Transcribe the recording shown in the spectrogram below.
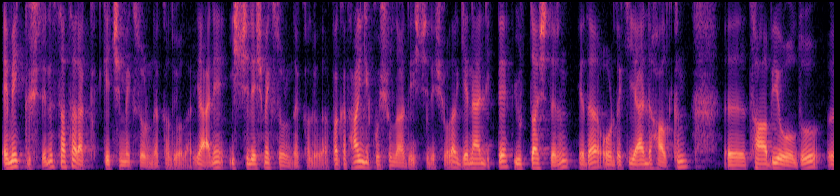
emek güçlerini satarak geçinmek zorunda kalıyorlar. Yani işçileşmek zorunda kalıyorlar. Fakat hangi koşullarda işçileşiyorlar? Genellikle yurttaşların ya da oradaki yerli halkın e, tabi olduğu e,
